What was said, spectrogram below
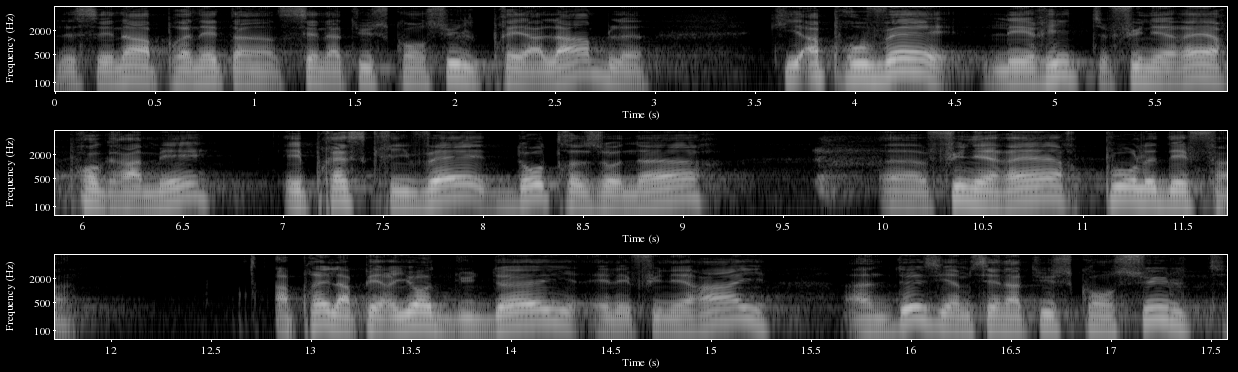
le Sénat prenait un senatus consulte préalable qui approuvait les rites funéraires programmés et prescrivait d'autres honneurs euh, funéraires pour le défunt. Après la période du deuil et les funérailles, un deuxième senatus consulte,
